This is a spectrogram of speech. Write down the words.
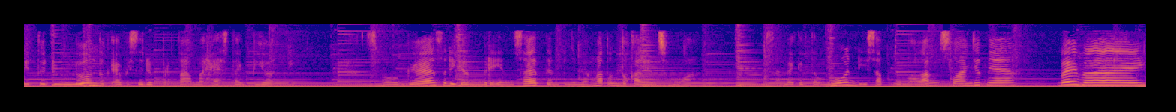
itu dulu untuk episode pertama hashtag Beyond. Semoga sedikit memberi insight dan penyemangat untuk kalian semua. Sampai ketemu di Sabtu malam selanjutnya. Bye bye.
